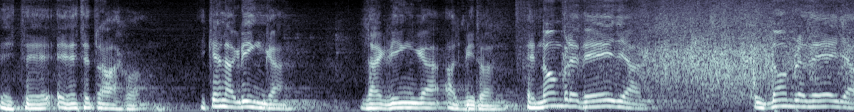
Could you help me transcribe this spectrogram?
este, en este trabajo, y que es la gringa, la gringa Almirón. En nombre de ella, en nombre de ella.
